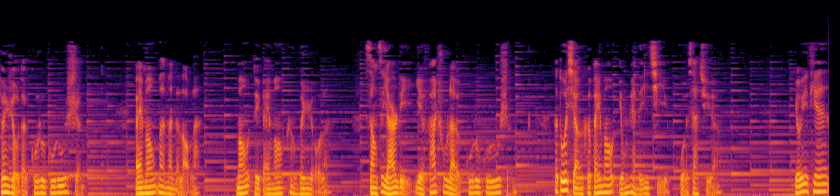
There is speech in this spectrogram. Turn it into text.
温柔的咕噜咕噜声。白猫慢慢的老了，猫对白猫更温柔了，嗓子眼里也发出了咕噜咕噜声。它多想和白猫永远的一起活下去啊！有一天，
